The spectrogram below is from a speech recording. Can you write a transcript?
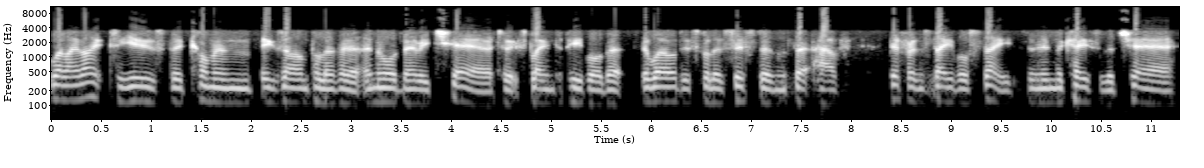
Well, I like to use the common example of a, an ordinary chair to explain to people that the world is full of systems that have different stable states. And in the case of the chair,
